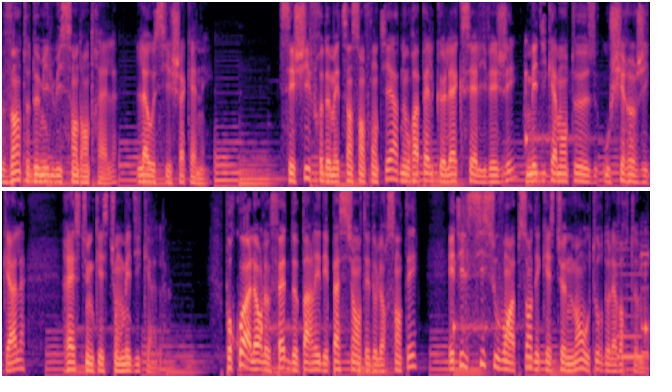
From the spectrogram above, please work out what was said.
22 800 d'entre elles, là aussi chaque année. Ces chiffres de Médecins sans frontières nous rappellent que l'accès à l'IVG, médicamenteuse ou chirurgicale, reste une question médicale. Pourquoi alors le fait de parler des patientes et de leur santé est-il si souvent absent des questionnements autour de l'avortement?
